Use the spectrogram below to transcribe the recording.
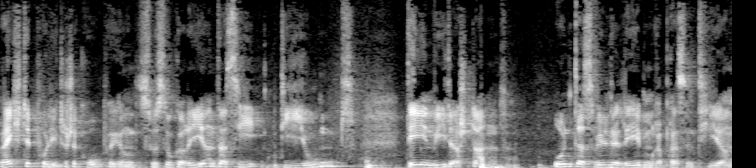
rechte politische Gruppierung zu suggerieren, dass sie die Jugend, den Widerstand und das wilde Leben repräsentieren.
